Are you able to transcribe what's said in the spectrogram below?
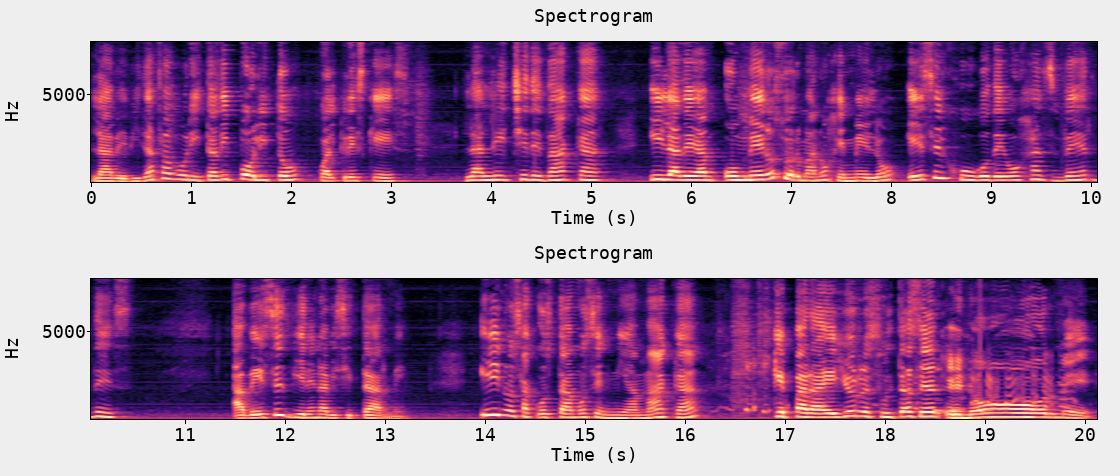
la bebida favorita de Hipólito, ¿cuál crees que es? La leche de vaca. Y la de Homero, su hermano gemelo, es el jugo de hojas verdes. A veces vienen a visitarme y nos acostamos en mi hamaca, que para ellos resulta ser enorme,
